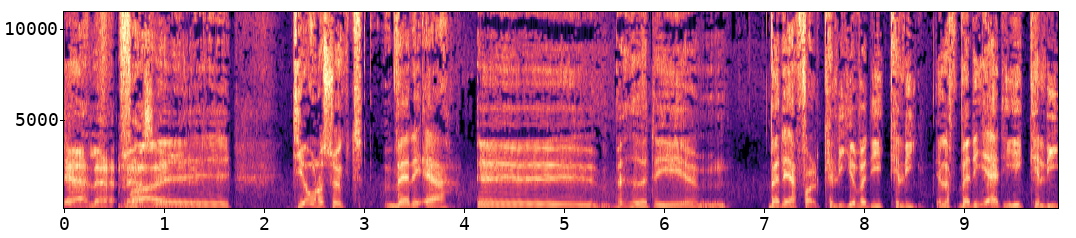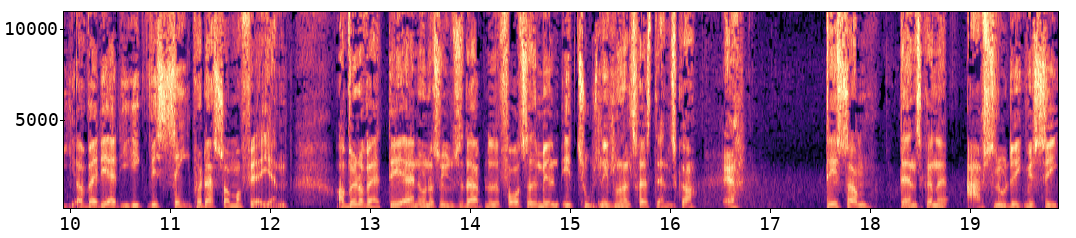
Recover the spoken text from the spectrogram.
Ja, lad, lad os... Fra, Øh... øh, de har undersøgt, hvad det er, øh, hvad hedder det, øh, hvad det er, folk kan lide, og hvad de ikke kan lide. Eller hvad det er, de ikke kan lide, og hvad det er, de ikke vil se på deres sommerferie, Jan. Og ved du hvad, det er en undersøgelse, der er blevet foretaget mellem 1.150 danskere. Ja, Det, som danskerne absolut ikke vil se,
